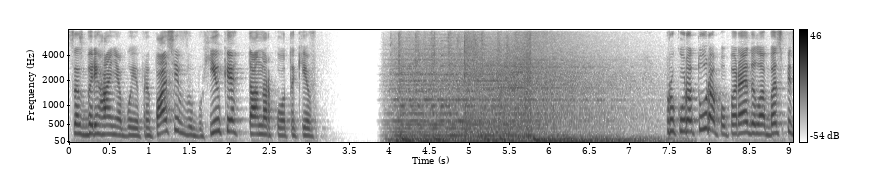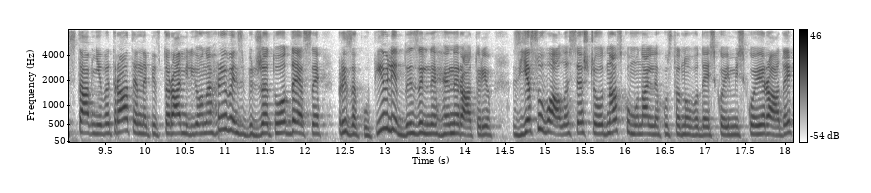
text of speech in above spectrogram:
за зберігання боєприпасів, вибухівки та наркотиків. Прокуратура попередила безпідставні витрати на півтора мільйона гривень з бюджету Одеси при закупівлі дизельних генераторів. З'ясувалося, що одна з комунальних установ Одеської міської ради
